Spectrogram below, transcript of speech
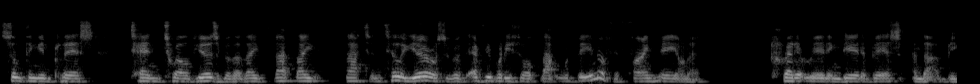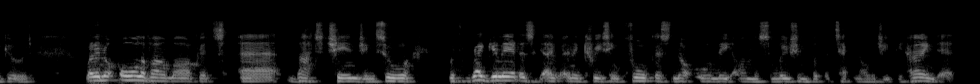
something in place 10, 12 years ago that they, that they, that until a year or so ago, everybody thought that would be enough. If find me on a credit rating database and that would be good. Well, in all of our markets, uh, that's changing. So with regulators, uh, an increasing focus not only on the solution, but the technology behind it.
